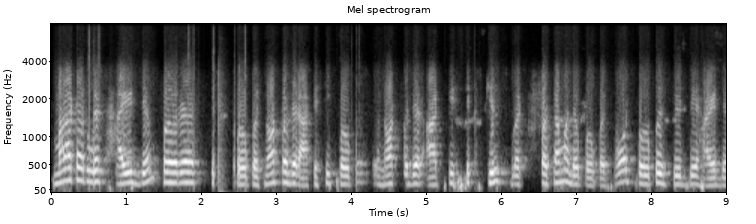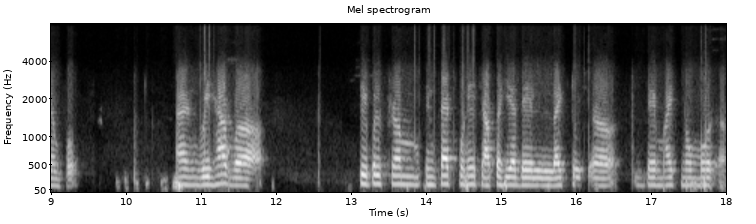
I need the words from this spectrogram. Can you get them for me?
Maratha rulers hired them for a purpose, not for their artistic purpose, not for their artistic skills, but for some other purpose. What purpose did they hire them for? And we have uh, people from INTACH Pune chapter here. They like to, uh, they might know more uh,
